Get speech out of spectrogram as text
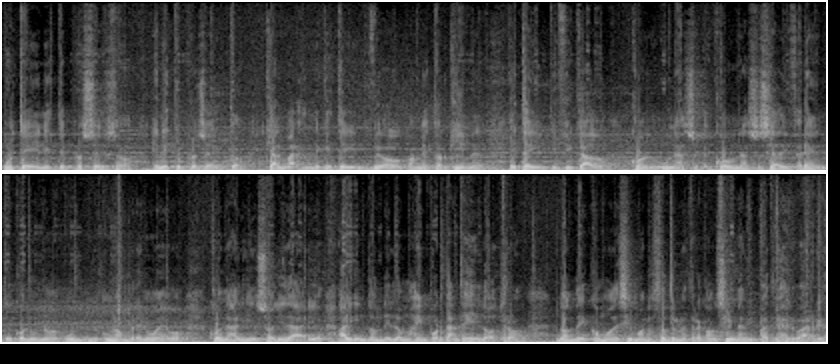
usted en este proceso, en este proyecto, que al margen de que esté identificado con Néstor Kirchner, está identificado con una, con una sociedad diferente, con un, hombre nuevo, con alguien solidario, alguien donde lo más importante es el otro, donde, como decimos nosotros nuestra consigna, mi patria es el barrio.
